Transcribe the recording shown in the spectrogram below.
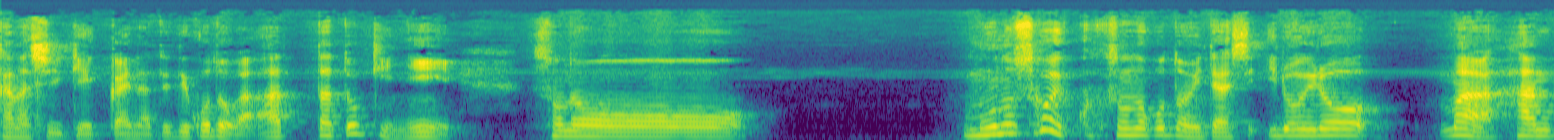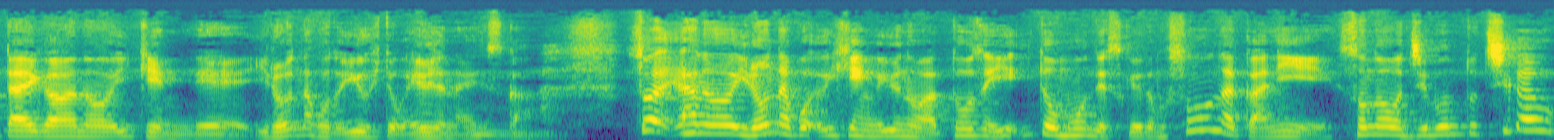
悲しい結果になってということがあったときに、その、ものすごいそのことに対していろいろ、まあ、反対側の意見でいろんなこと言う人がいるじゃないですか。それ、あの、いろんな意見が言うのは当然いいと思うんですけれども、その中に、その自分と違う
